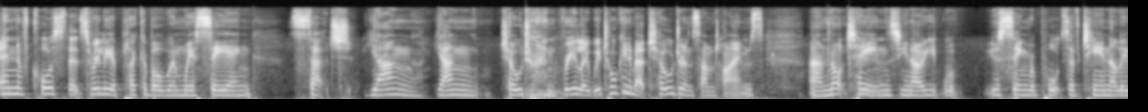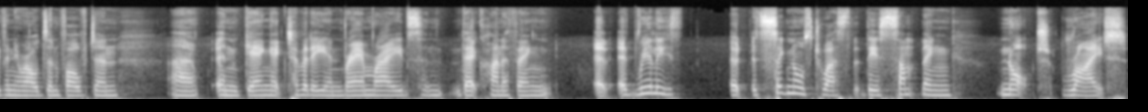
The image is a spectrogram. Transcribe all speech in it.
And of course, that's really applicable when we're seeing such young, young children, really. We're talking about children sometimes, um, not teens. You know, you, are seeing reports of 10, 11 year olds involved in, uh, in gang activity and ram raids and that kind of thing. It, it really it, it signals to us that there's something not right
